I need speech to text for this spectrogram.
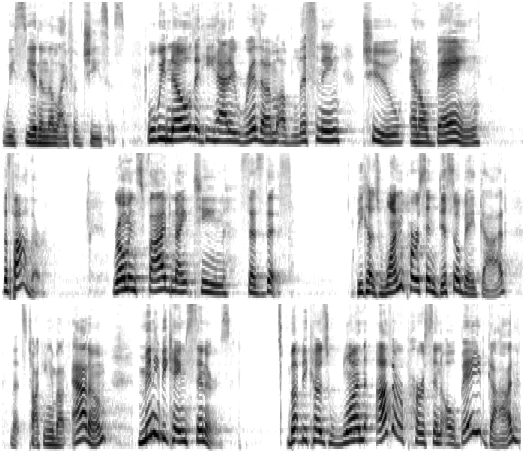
We see it in the life of Jesus. Well, we know that he had a rhythm of listening to and obeying the Father. Romans 5:19 says this, because one person disobeyed God, that's talking about Adam, many became sinners. But because one other person obeyed God, and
